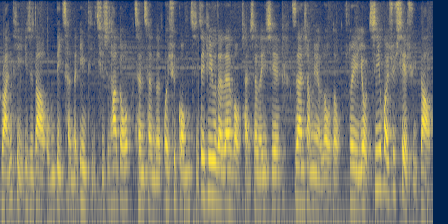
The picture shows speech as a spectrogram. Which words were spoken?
软体，一直到我们底层的硬体，其实它都层层的会去攻击 CPU 的 level，产生了一些治安上面的漏洞，所以有机会去窃取到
